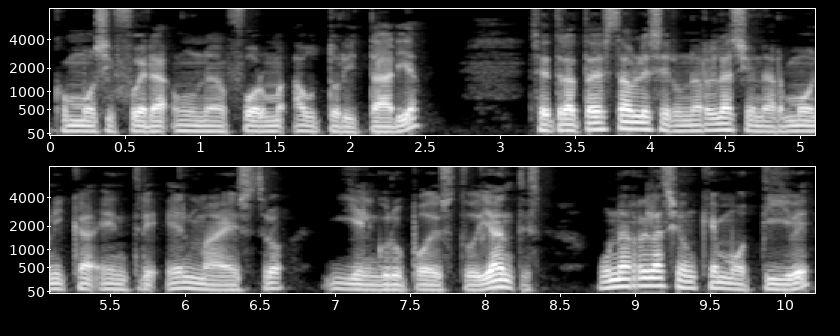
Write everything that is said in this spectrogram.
como si fuera una forma autoritaria, se trata de establecer una relación armónica entre el maestro y el grupo de estudiantes, una relación que motive,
